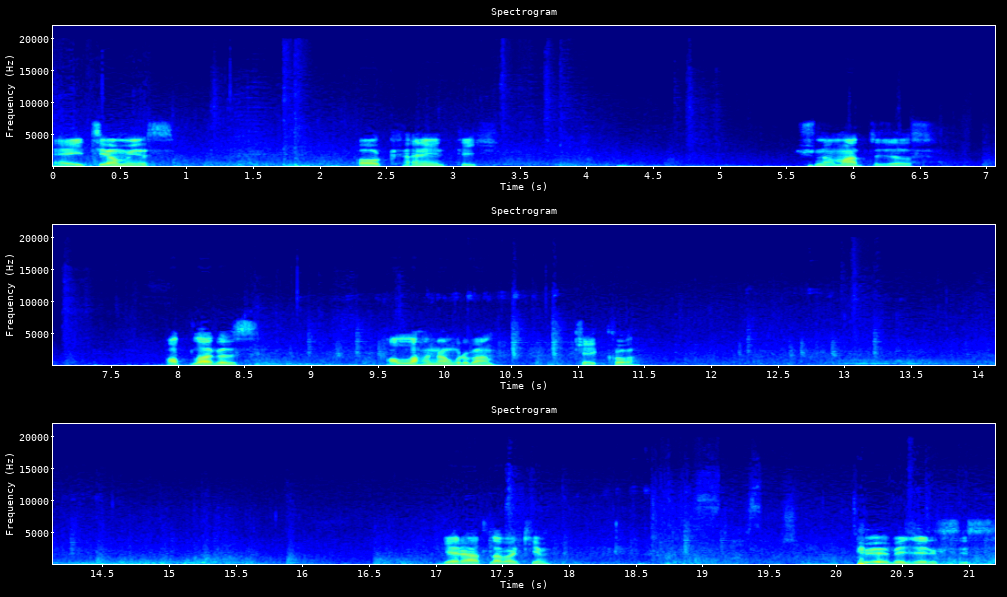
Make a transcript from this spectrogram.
E itiyor muyuz? Ok hani ittik. Şuna mı atlayacağız? Atla kız. Allah'ına kurban. Keko. Geri atla bakayım. Püh beceriksiz.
